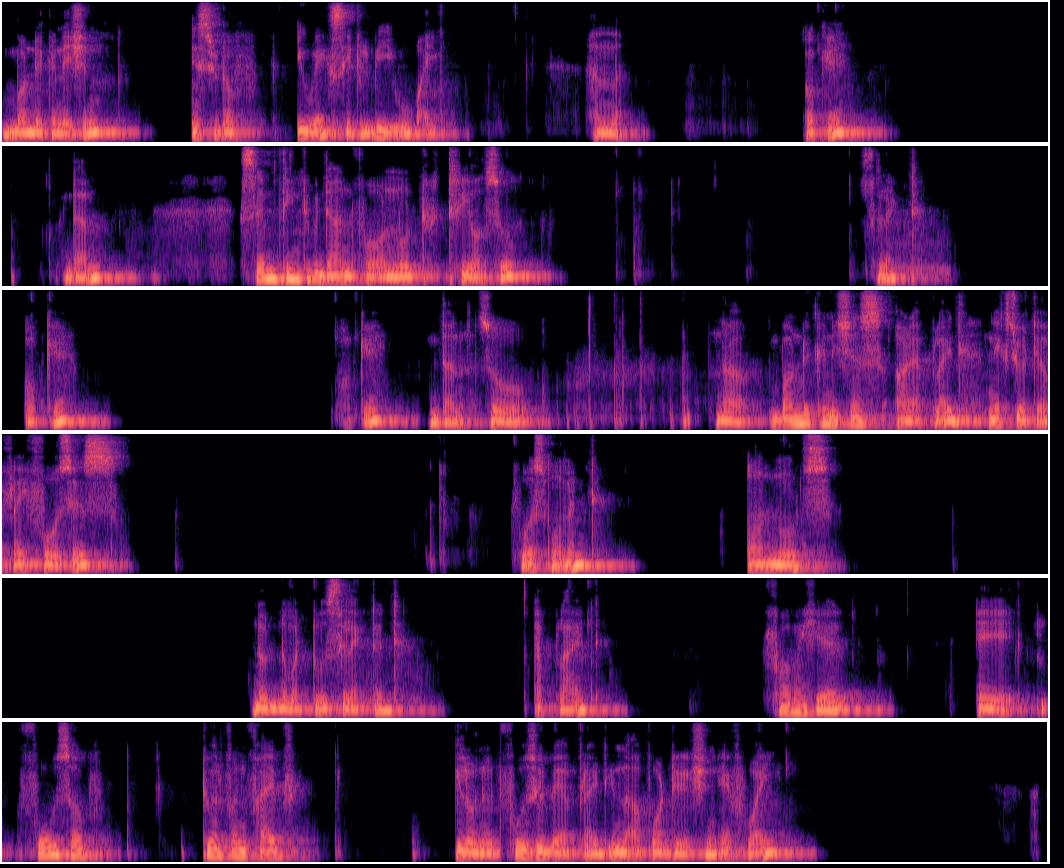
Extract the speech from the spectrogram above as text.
boundary condition instead of ux it will be uy and okay. Done. Same thing to be done for node 3 also. Select. Okay. Okay. Done. So now boundary conditions are applied. Next we have to apply forces. Force moment. On nodes node number 2 selected applied. From here a force of 12.5 kilonewton force will be applied in the upward direction fy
